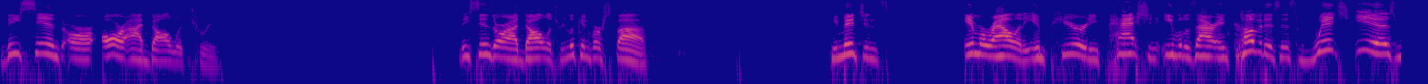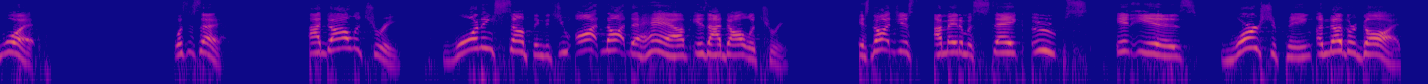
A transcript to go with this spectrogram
These sins are, are idolatry. These sins are idolatry. Look in verse 5. He mentions immorality, impurity, passion, evil desire, and covetousness, which is what? What's it say? Idolatry. Wanting something that you ought not to have is idolatry. It's not just, I made a mistake, oops. It is worshiping another God.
